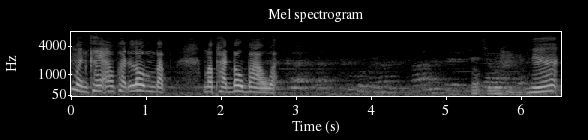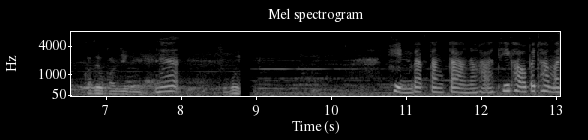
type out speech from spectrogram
เหมือนใครเอาพัดลมแบบมาพัดเบาๆอะ あ涼しいな เนี่ย 風を感じるね เนี่ย すごい หินแบบต่างๆนะคะ ที่เขาไปทำอั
